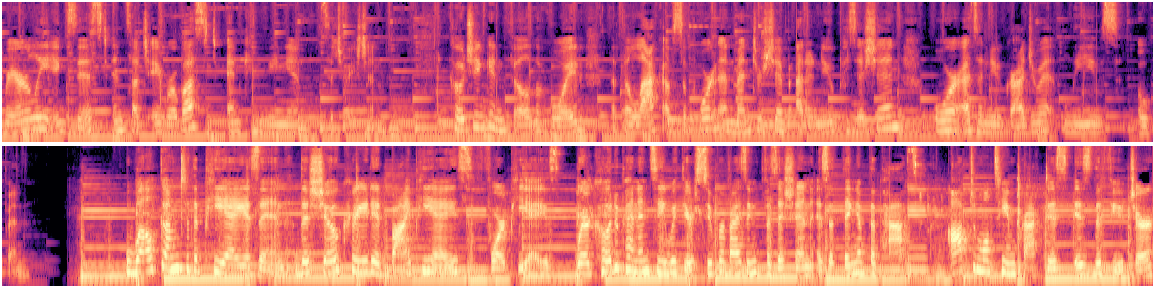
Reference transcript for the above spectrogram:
rarely exist in such a robust and convenient situation. Coaching can fill the void that the lack of support and mentorship at a new position or as a new graduate leaves open. Welcome to The PA is In, the show created by PAs for PAs, where codependency with your supervising physician is a thing of the past, optimal team practice is the future,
